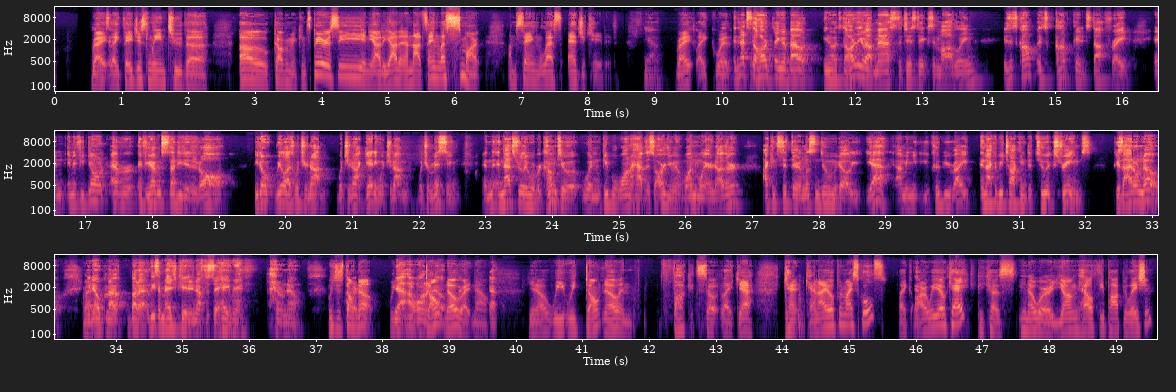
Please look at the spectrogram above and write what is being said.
right? Like they just lean to the oh government conspiracy and yada yada. And I'm not saying less smart. I'm saying less educated. Yeah. Right. Like where and that's the hard thing about you know it's the hard thing about math statistics and modeling is it's comp it's complicated stuff, right? And and if you don't ever if you haven't studied it at all, you don't realize what you're not what you're not getting, what you're not what you're missing and and that's really where we come to when people want to have this argument one way or another i can sit there and listen to them and go yeah i mean you, you could be right and i could be talking to two extremes because i don't know right. you know but I, but at least i'm educated enough to say hey man i don't know we just don't, don't know. know. we, yeah we I don't know. know right now yeah. you know we we don't know and fuck it's so like yeah can can i open my schools like yeah. are we okay because you know we're a young healthy population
